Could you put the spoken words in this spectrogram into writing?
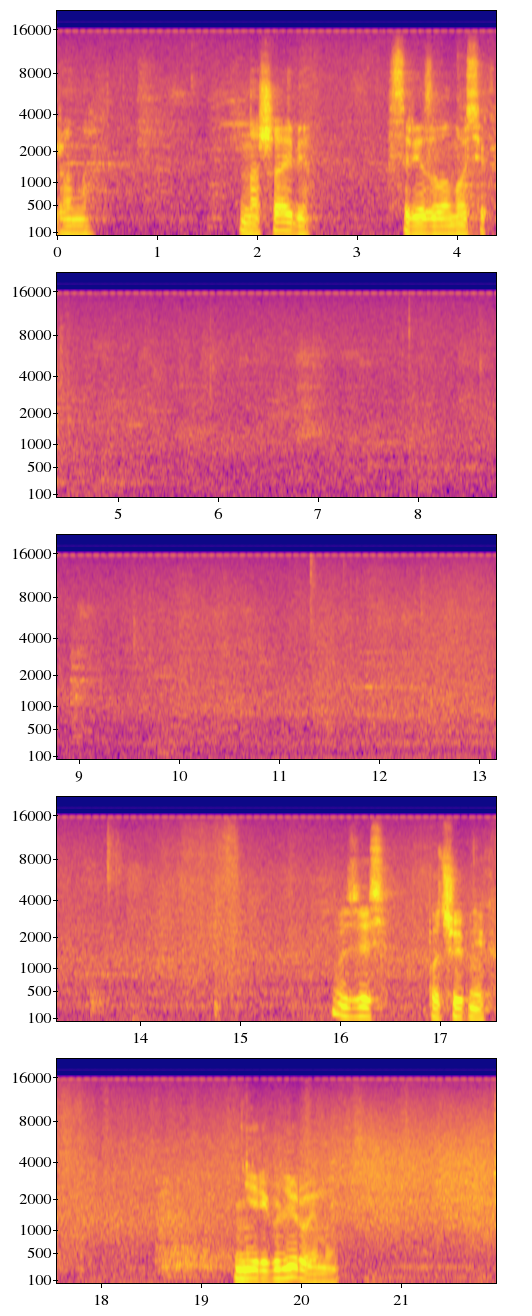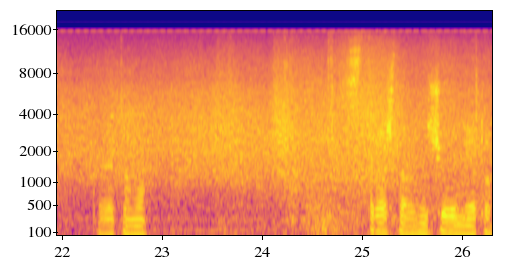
Странно. На шайбе срезала носик. Вот здесь подшипник нерегулируемый. Поэтому страшного ничего нету.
